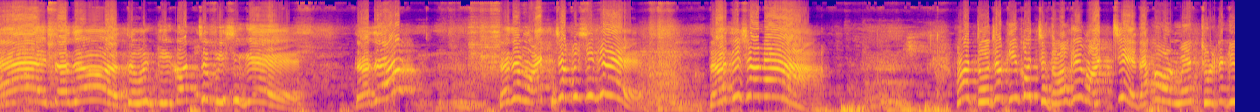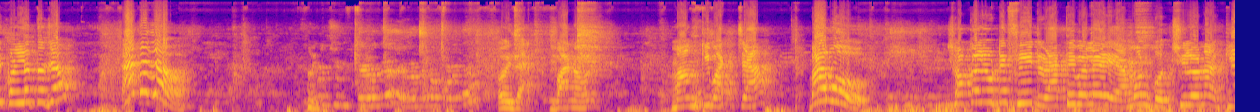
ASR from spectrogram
এই দাদা তুমি কি করছ পিসিকে? দাদা দাদা মারছো পিসিকে? দাদা শোনা। হ্যাঁ তোজো কি করছে? তোমাকে মারছে? দেখো ওর মেয়ের চুলটা কি করল তোজো? হ্যাঁ তোজো? ওই দেখ বানর। মাংকি বাচ্চা। বাবু, সকালে উঠে ফিট রাতে বেলায় এমন করছিল না কি।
